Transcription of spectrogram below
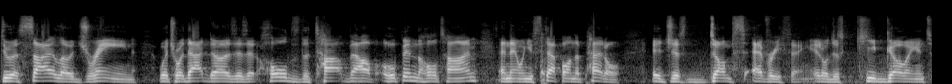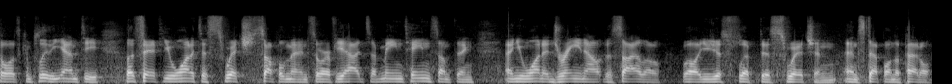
do a silo drain, which what that does is it holds the top valve open the whole time, and then when you step on the pedal, it just dumps everything. It'll just keep going until it's completely empty. Let's say if you wanted to switch supplements or if you had to maintain something and you want to drain out the silo, well, you just flip this switch and, and step on the pedal.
